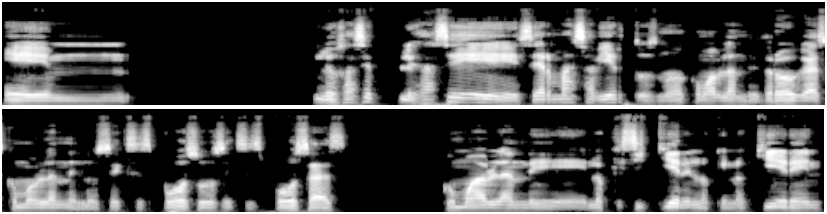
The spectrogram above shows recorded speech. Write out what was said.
em, los hace, les hace ser más abiertos, ¿no? Cómo hablan de drogas, cómo hablan de los ex esposos, ex esposas, cómo hablan de lo que sí quieren, lo que no quieren.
